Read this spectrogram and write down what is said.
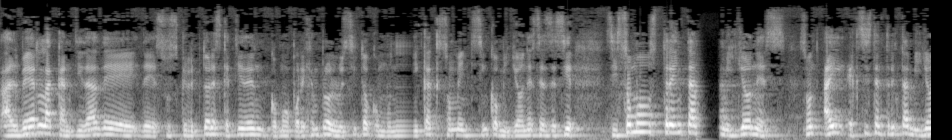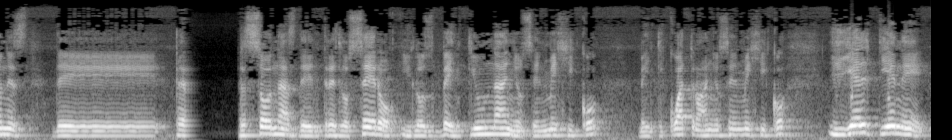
al ver la cantidad de, suscriptores que tienen, como por ejemplo Luisito Comunica, que son 25 millones, es decir, si somos 30 millones, son, hay, existen 30 millones de personas de entre los 0 y los 21 años en México, 24 años en México, y él tiene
